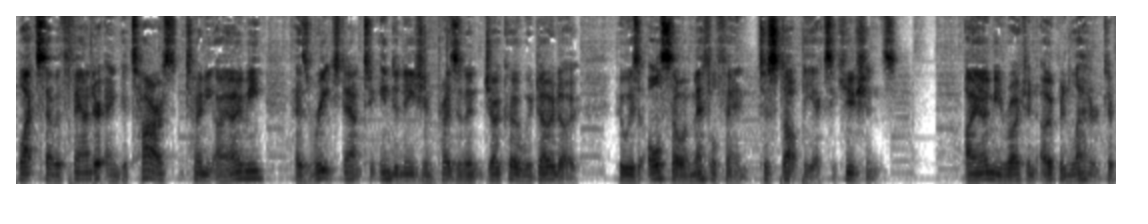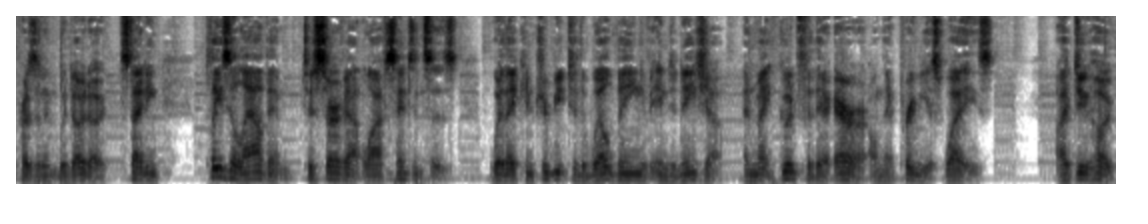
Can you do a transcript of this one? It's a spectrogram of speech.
Black Sabbath founder and guitarist Tony Iommi has reached out to Indonesian President Joko Widodo, who is also a metal fan, to stop the executions. Iommi wrote an open letter to President Widodo stating, Please allow them to serve out life sentences where they contribute to the well-being of Indonesia and make good for their error on their previous ways. I do hope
